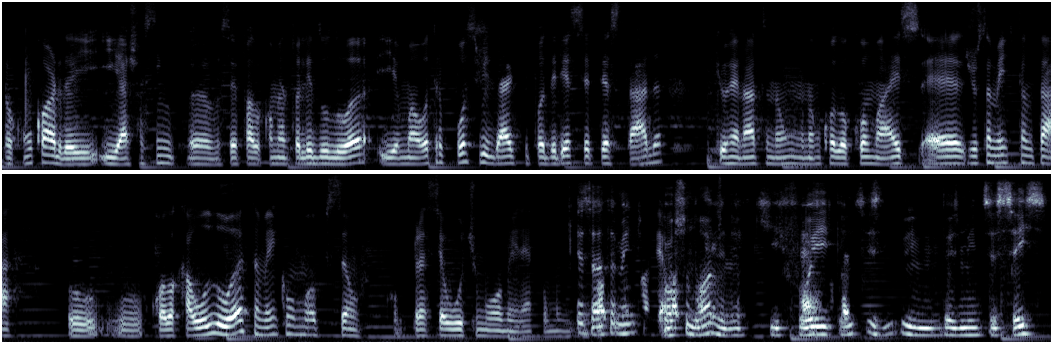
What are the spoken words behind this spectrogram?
Eu concordo, e, e, acho assim, você falou, comentou ali do Luan, e uma outra possibilidade que poderia ser testada, que o Renato não, não colocou mais, é justamente tentar o, o colocar o Luan também como uma opção, para ser o último homem, né? Como Exatamente, o nosso nome, né? Que foi é, tão decisivo em 2016.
